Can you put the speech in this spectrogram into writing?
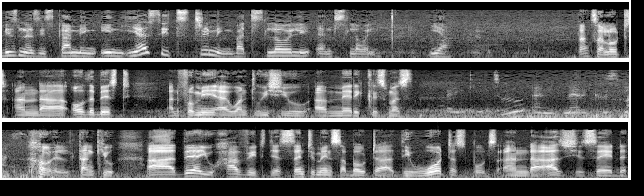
business is coming in. Yes, it's streaming, but slowly and slowly. Yeah. Thanks a lot and uh, all the best. And from me, I want to wish you a Merry Christmas. Merry Christmas. well, thank you. Uh, there you have it, just sentiments about uh, the water sports. And uh, as she said,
